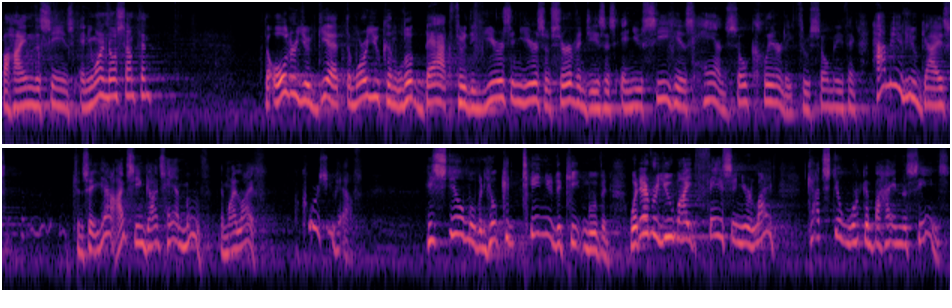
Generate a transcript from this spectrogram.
behind the scenes. And you want to know something? The older you get, the more you can look back through the years and years of serving Jesus and you see his hand so clearly through so many things. How many of you guys can say, Yeah, I've seen God's hand move in my life? Of course you have. He's still moving. He'll continue to keep moving. Whatever you might face in your life, God's still working behind the scenes.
